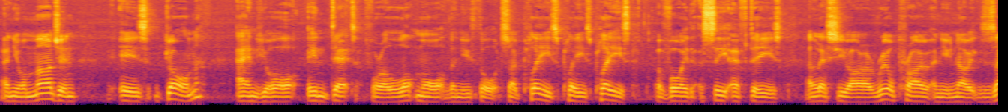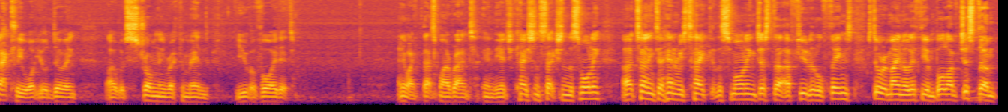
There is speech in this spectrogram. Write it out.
and your margin is gone and you're in debt for a lot more than you thought. So please, please, please avoid CFDs unless you are a real pro and you know exactly what you're doing. I would strongly recommend you avoid it. Anyway, that's my rant in the education section this morning. Uh, turning to Henry's take this morning, just uh, a few little things. Still remain a lithium bull. I've just um,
